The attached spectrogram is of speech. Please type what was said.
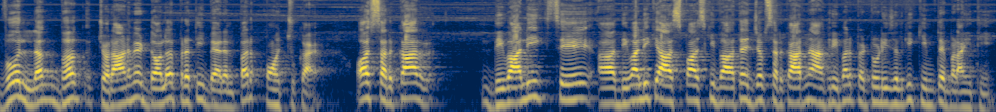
वो लगभग चौरानवे डॉलर प्रति बैरल पर पहुँच चुका है। और सरकार दिवाली से दिवाली के आसपास की बात है, जब सरकार ने आखिरी बार पेट्रोल डीजल की कीमतें बढ़ाई थी।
